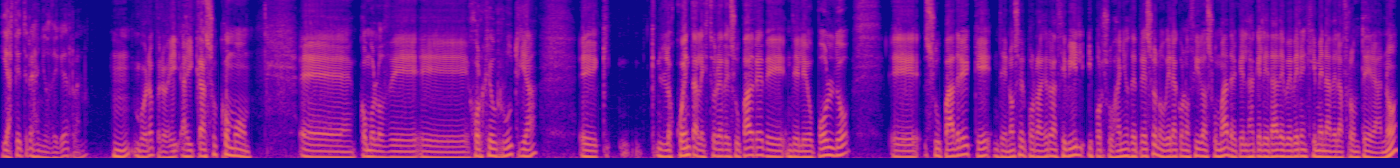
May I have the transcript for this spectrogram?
y hace tres años de guerra. ¿no? Mm, bueno, pero hay, casos como, eh, como los de eh, Jorge Urrutia, eh, que los cuenta la historia de su padre, de, Leopoldo, eh, su padre que, de no ser por la guerra civil y por sus años de preso, no hubiera conocido a su madre, que es la que le da de beber en Jimena de la Frontera, ¿no?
